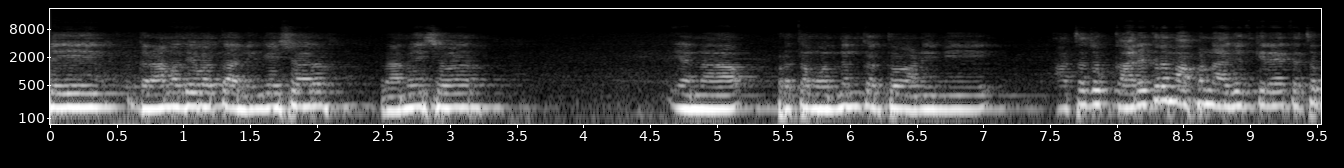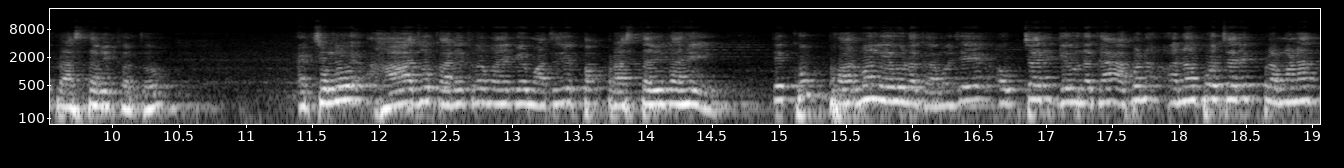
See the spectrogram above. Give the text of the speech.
यामध्ये ग्रामदेवता लिंगेश्वर रामेश्वर यांना प्रथम वंदन करतो आणि मी आजचा जो कार्यक्रम आपण आयोजित केला आहे त्याचं प्रास्ताविक करतो. ॲक्च्युली हा जो कार्यक्रम आहे किंवा माझं जे प्रास्ताविक आहे ते खूप फॉर्मल घेऊ नका. म्हणजे औपचारिक घेऊ नका. आपण अनौपचारिक प्रमाणात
